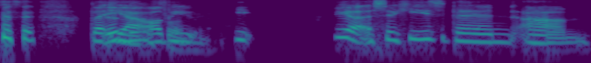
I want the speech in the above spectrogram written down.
but yeah, I'll be. He, yeah, so he's been um,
